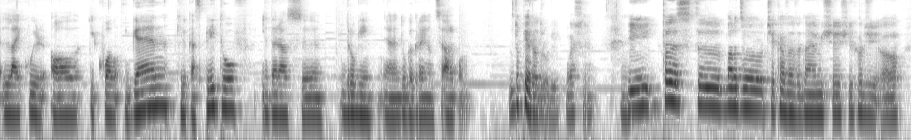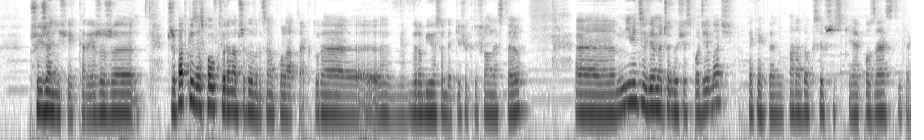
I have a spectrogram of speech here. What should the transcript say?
Like We're All Equal Again, kilka splitów i teraz y, drugi e, długo grający album. Dopiero drugi, właśnie. I to jest y, bardzo ciekawe, wydaje mi się, jeśli chodzi o przyjrzenie się ich karierze, że w przypadku zespołów, które na przykład wracają po latach, które y, wyrobiły sobie jakiś określony styl, y, mniej więcej wiemy, czego się spodziewać. Tak jak te paradoksy, wszystkie pozest i tak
